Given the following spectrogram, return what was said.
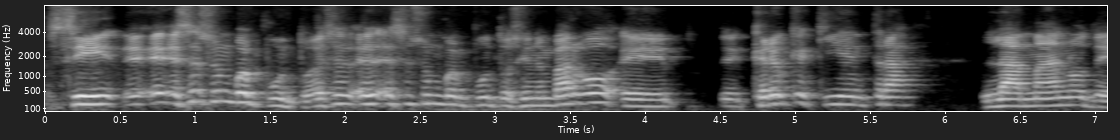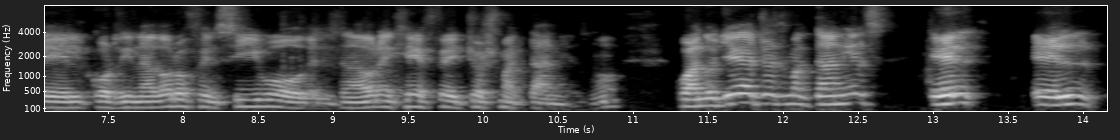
Sí, e, e, ese es un buen punto, ese, e, es un buen punto. Sin embargo, eh, eh, creo que aquí entra la mano del coordinador ofensivo del entrenador en jefe, Josh McDaniels. Cuando llega Josh McDaniels, él, él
